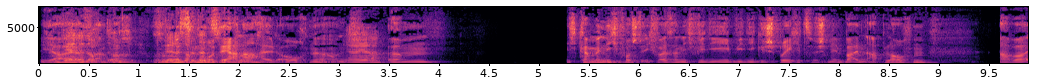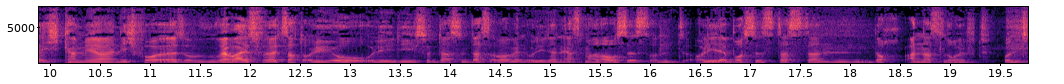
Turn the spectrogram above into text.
ja, er ist noch- einfach und- so ein bisschen moderner kommt. halt auch, ne? Und Ja, ja. Ähm, ich kann mir nicht vorstellen, ich weiß ja nicht, wie die, wie die Gespräche zwischen den beiden ablaufen, aber ich kann mir nicht vor, also wer weiß, vielleicht sagt Uli, jo, Uli dies und das und das, aber wenn Uli dann erstmal raus ist und Olli der Boss ist, dass dann doch anders läuft. Und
